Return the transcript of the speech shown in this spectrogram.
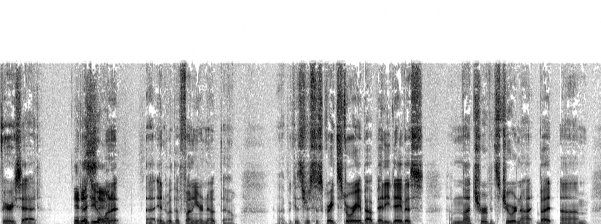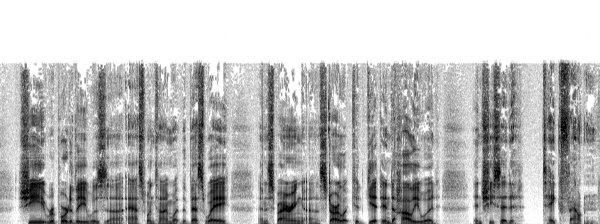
Very sad. It is I do sad. want to uh, end with a funnier note, though, uh, because there's this great story about Bette Davis. I'm not sure if it's true or not, but um, she reportedly was uh, asked one time what the best way an aspiring uh, starlet could get into Hollywood, and she said, "Take Fountain,"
